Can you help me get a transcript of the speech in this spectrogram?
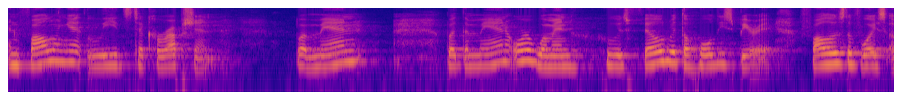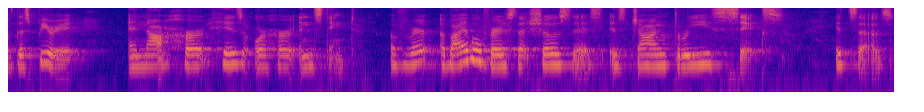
and following it leads to corruption. But man but the man or woman who is filled with the Holy Spirit follows the voice of the Spirit and not her his or her instinct. A, ver- a Bible verse that shows this is John 3 6. It says,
